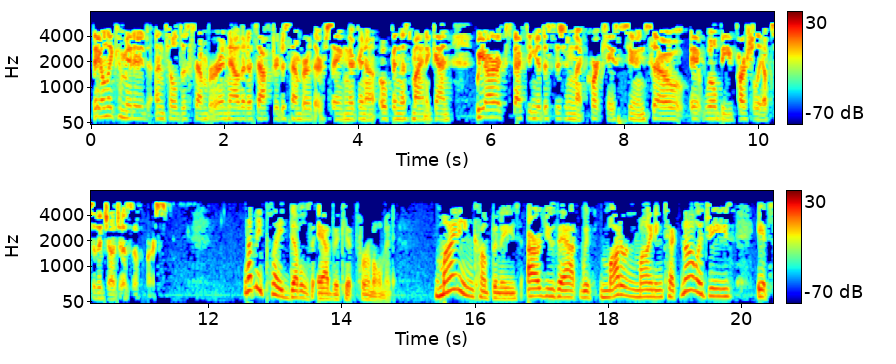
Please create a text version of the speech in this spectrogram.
they only committed until December, and now that it's after December, they're saying they're going to open this mine again. We are expecting a decision in that court case soon, so it will be partially up to the judges, of course. Let me play devil's advocate for a moment. Mining companies argue that with modern mining technologies, it's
